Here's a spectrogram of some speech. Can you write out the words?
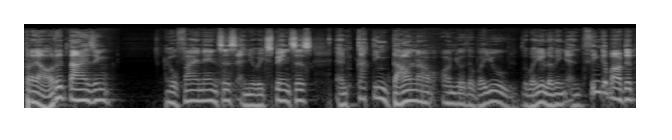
prioritizing your finances and your expenses and cutting down now on your the way you the way you're living. And think about it.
